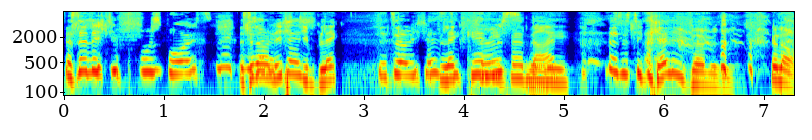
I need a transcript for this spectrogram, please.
Das sind nicht die Fußboys. Das sind auch nicht die Black. Das sind auch nicht die das Black Fuß. Nein, das ist die Kelly Family. genau.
